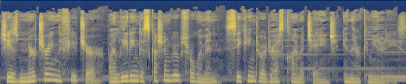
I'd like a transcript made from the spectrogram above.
she is nurturing the future by leading discussion groups for women seeking to address climate change in their communities.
